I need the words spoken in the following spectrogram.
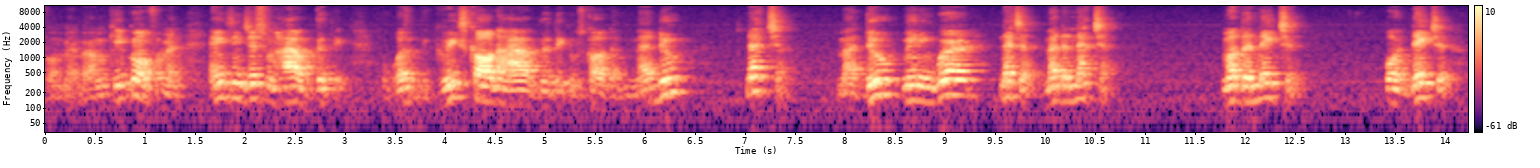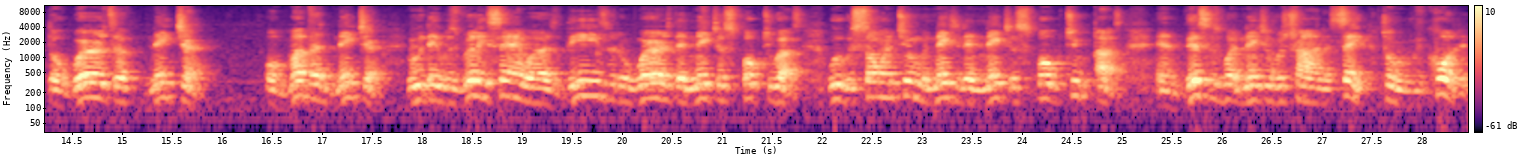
for a minute, but I'm gonna keep going for a minute. Ancient Egyptian hieroglyphic. Wasn't the Greeks called the hieroglyphic? It was called the Medu Necha. Madu meaning word, Necha, Meda Necha. Mother Nature, or nature, the words of nature, or Mother Nature. What they was really saying was, these are the words that nature spoke to us. We were so in tune with nature that nature spoke to us. And this is what nature was trying to say. So we recorded it.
